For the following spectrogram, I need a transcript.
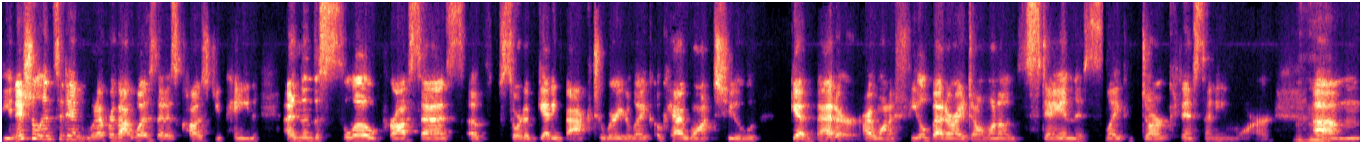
the initial incident whatever that was that has caused you pain and then the slow process of sort of getting back to where you're like okay i want to get better i want to feel better i don't want to stay in this like darkness anymore Mhm. um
